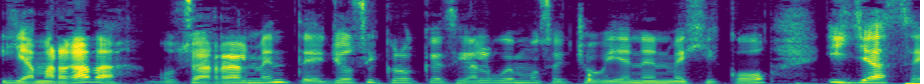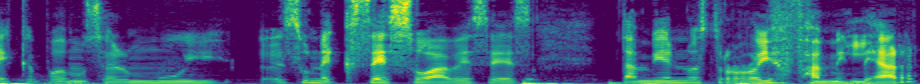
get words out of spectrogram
y amargada. O sea, realmente, yo sí creo que si algo hemos hecho bien en México, y ya sé que podemos ser muy, es un exceso a veces también nuestro rollo familiar,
